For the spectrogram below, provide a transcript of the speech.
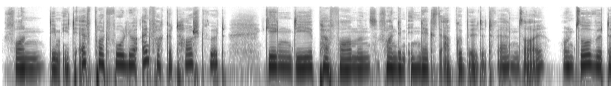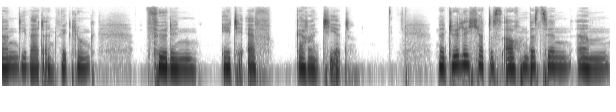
von dem ETF-Portfolio einfach getauscht wird gegen die Performance von dem Index, der abgebildet werden soll. Und so wird dann die Wertentwicklung für den ETF garantiert. Natürlich hat es auch ein bisschen ähm,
